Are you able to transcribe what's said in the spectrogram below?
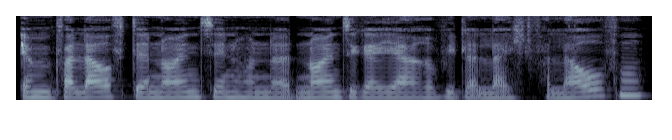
im Verlauf der 1990er Jahre wieder leicht verlaufen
